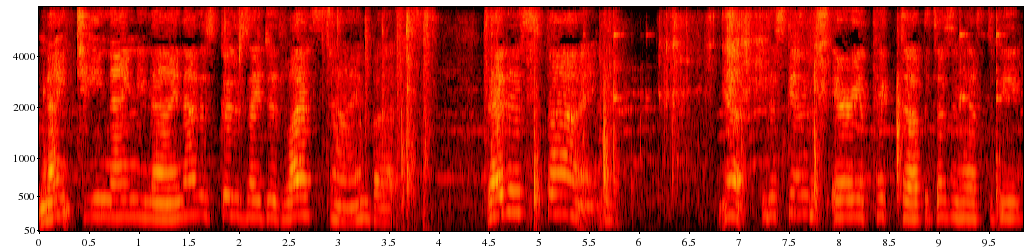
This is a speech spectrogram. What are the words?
19.99. Not as good as I did last time, but that is fine. Yeah, just getting this area picked up. It doesn't have to be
